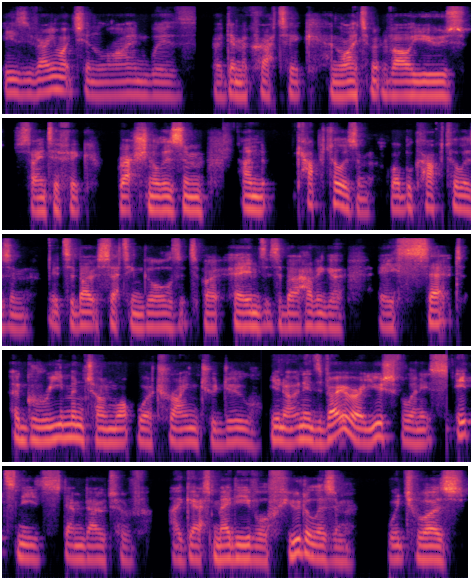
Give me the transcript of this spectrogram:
is very much in line with democratic enlightenment values, scientific rationalism, and capitalism, global capitalism. It's about setting goals, it's about aims, it's about having a, a set agreement on what we're trying to do. You know, and it's very, very useful and it's its needs stemmed out of, I guess, medieval feudalism, which was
